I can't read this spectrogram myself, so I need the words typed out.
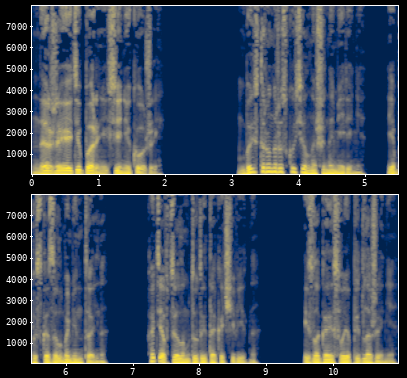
Даже эти парни синей кожей. Быстро он раскусил наши намерения, я бы сказал моментально. Хотя в целом тут и так очевидно. Излагаю свое предложение.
